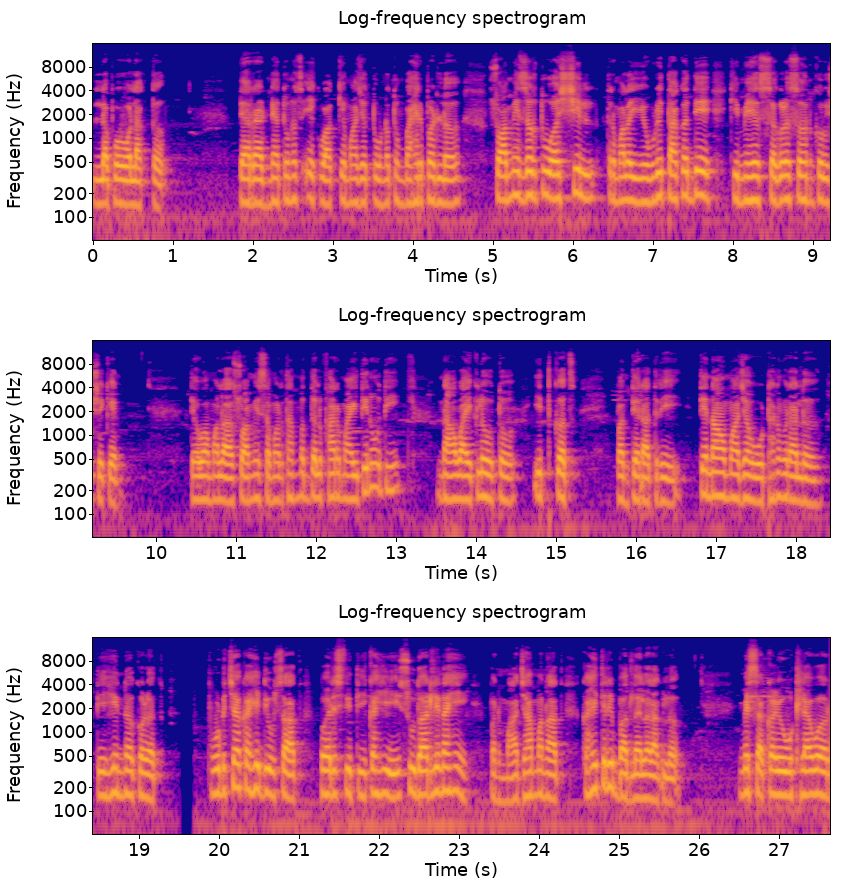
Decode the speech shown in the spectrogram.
लपवावं लागतं. त्या रडण्यातूनच एक वाक्य माझ्या तोंडातून बाहेर पडलं. स्वामी जर तू असशील तर मला एवढी ताकद दे की मी हे सगळं सहन करू शकेन. तेव्हा मला स्वामी समर्थांबद्दल फार माहिती नव्हती. नाव ऐकलं होतं इतकंच. पण त्या रात्री ते नाव माझ्या ओठांवर आलं तेही न कळत पुढच्या काही दिवसात परिस्थिती काही सुधारली नाही पण माझ्या मनात काहीतरी बदलायला लागलं. मी सकाळी उठल्यावर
